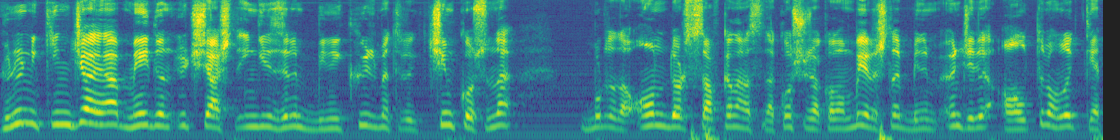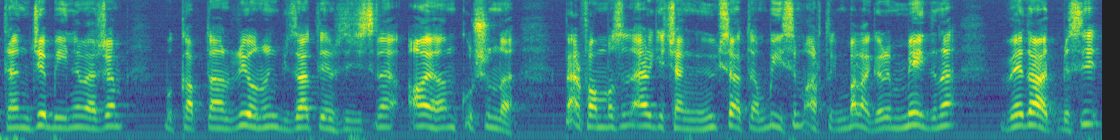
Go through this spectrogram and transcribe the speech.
Günün ikinci ayağı Maiden 3 yaşlı İngilizlerin 1200 metrelik çim koşusunda burada da 14 safkan arasında koşacak olan bu yarışta benim önceliği Altınoluk Getence Bey'ine vereceğim. Bu kaptan Rio'nun güzel temsilcisine Ayhan Kurşun'la. Performansını er geçen gün yükselten bu isim artık bana göre Maiden'a veda etmesi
